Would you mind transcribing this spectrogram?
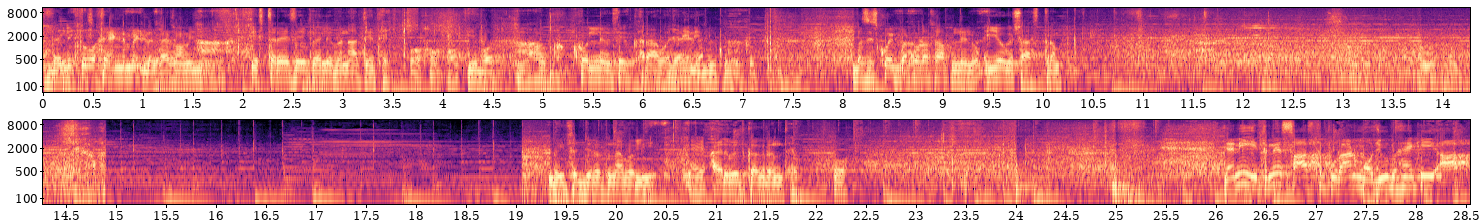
पहले तो हैंडमेड लग रहा है स्वामी जी। हाँ इस तरह से पहले बनाते थे। ओहो हो ये बहुत हाँ खोलने से खराब हो नहीं नहीं बिल्कुल बिल्कुल। बस इसको एक बार थोड़ा सा आप ले लो। योग शास्त्रम सज्ज रत्नावली आयुर्वेद का ग्रंथ है। ओह। यानी इतने शास्त्र पुराण मौजूद हैं कि आप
